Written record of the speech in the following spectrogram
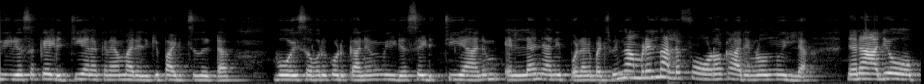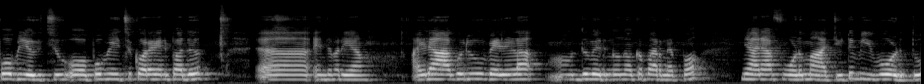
വീഡിയോസൊക്കെ എഡിറ്റ് ചെയ്യാനൊക്കെ ഞാൻ മര്യാദയ്ക്ക് പഠിച്ചത് കേട്ടോ വോയിസ് ഓവർ കൊടുക്കാനും വീഡിയോസ് എഡിറ്റ് ചെയ്യാനും എല്ലാം ഞാൻ ഇപ്പോഴാണ് പഠിച്ചത്. പിന്നെ നമ്മുടെ നല്ല ഫോണോ കാര്യങ്ങളോ ഒന്നും ഇല്ല. ഞാൻ ആദ്യം ഓപ്പോ ഉപയോഗിച്ചു. ഓപ്പോ ഉപയോഗിച്ച് കുറേ കഴിഞ്ഞപ്പോൾ അത് എന്താ പറയുക അതിലാകെ ഒരു വെള്ള ഇത് വരുന്നു എന്നൊക്കെ പറഞ്ഞപ്പോൾ ഞാൻ ആ ഫോൺ മാറ്റിയിട്ട് വിവോ എടുത്തു.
